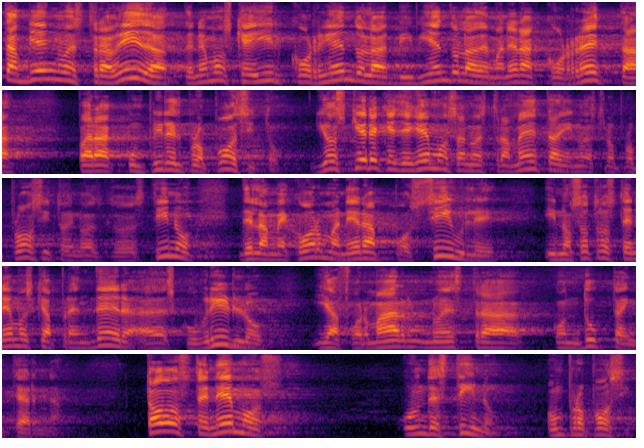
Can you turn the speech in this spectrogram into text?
también nuestra vida tenemos que ir corriéndola, viviéndola de manera correcta para cumplir el propósito. Dios quiere que lleguemos a nuestra meta y nuestro propósito y nuestro destino de la mejor manera posible y nosotros tenemos que aprender a descubrirlo y a formar nuestra conducta interna. Todos tenemos un destino, un propósito.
